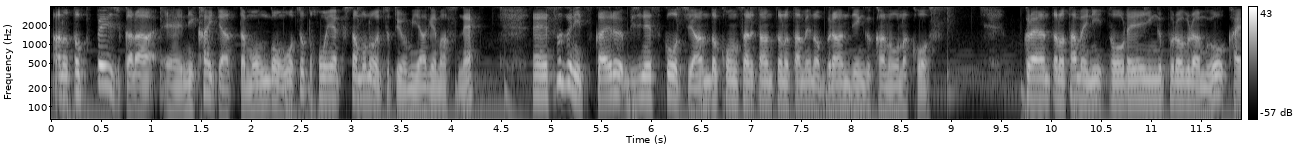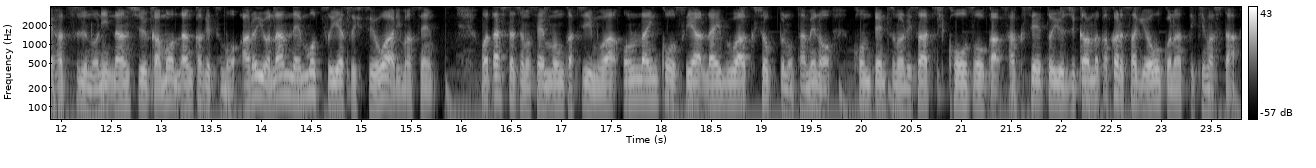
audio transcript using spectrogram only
あの、トップページから、えーに書いてあった文言をちょっと翻訳したものをちょっと読み上げますね。えーすぐに使えるビジネスコーチコンサルタントのためのブランディング可能なコース。クライアントのためにトレーニングプログラムを開発するのに何週間も何ヶ月もあるいは何年も費やす必要はありません。私たちの専門家チームはオンラインコースやライブワークショップのためのコンテンツのリサーチ、構造化、作成という時間のかかる作業を行ってきました。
